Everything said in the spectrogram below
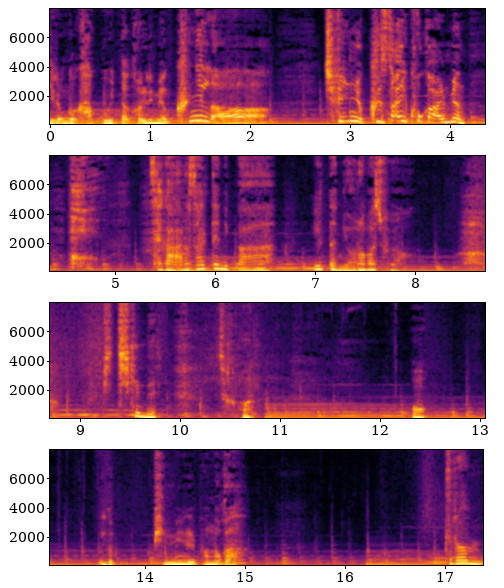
이런 거 갖고 있다 걸리면 큰일 나. 최준혁 그 사이코가 알면 제가 알아서 할 테니까 일단 열어봐 줘요. 미치겠네. 잠깐만. 어? 이거 비밀번호가 그럼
